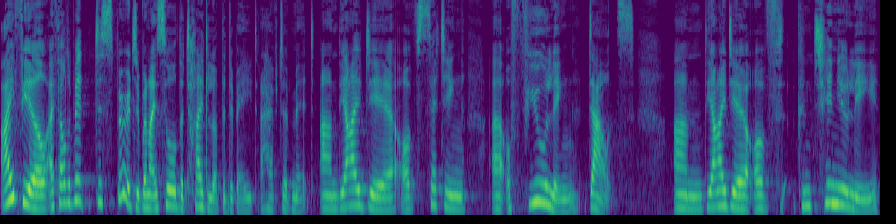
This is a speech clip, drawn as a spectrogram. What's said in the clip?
I feel I felt a bit dispirited when I saw the title of the debate. I have to admit, um, the idea of setting, uh, of fueling doubts, um, the idea of continually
